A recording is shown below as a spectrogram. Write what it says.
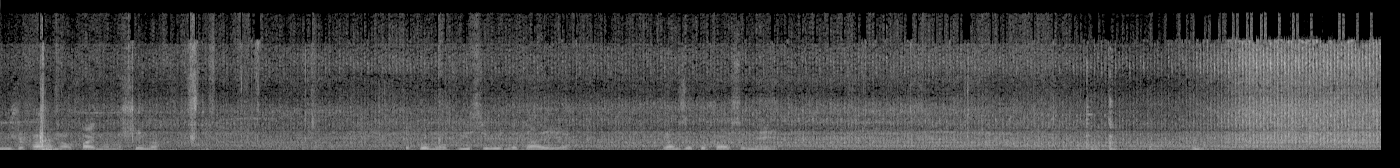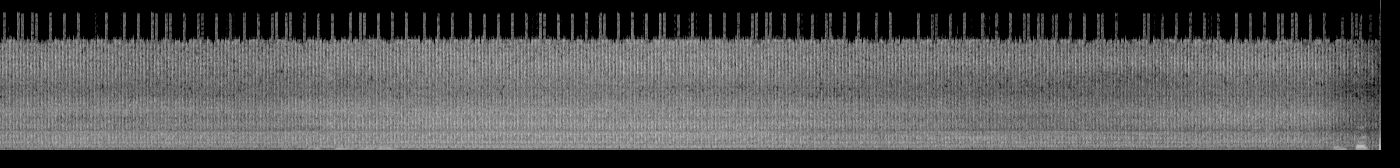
Дуже гарна, охайна машина. В такому обвісі виглядає, я прям закохався в неї. Працює двигун. Контакт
